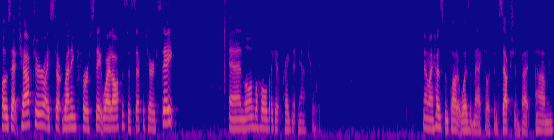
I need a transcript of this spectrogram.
close that chapter. I start running for statewide office as Secretary of State, and lo and behold, I get pregnant naturally. Now, my husband thought it was immaculate conception, but um,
